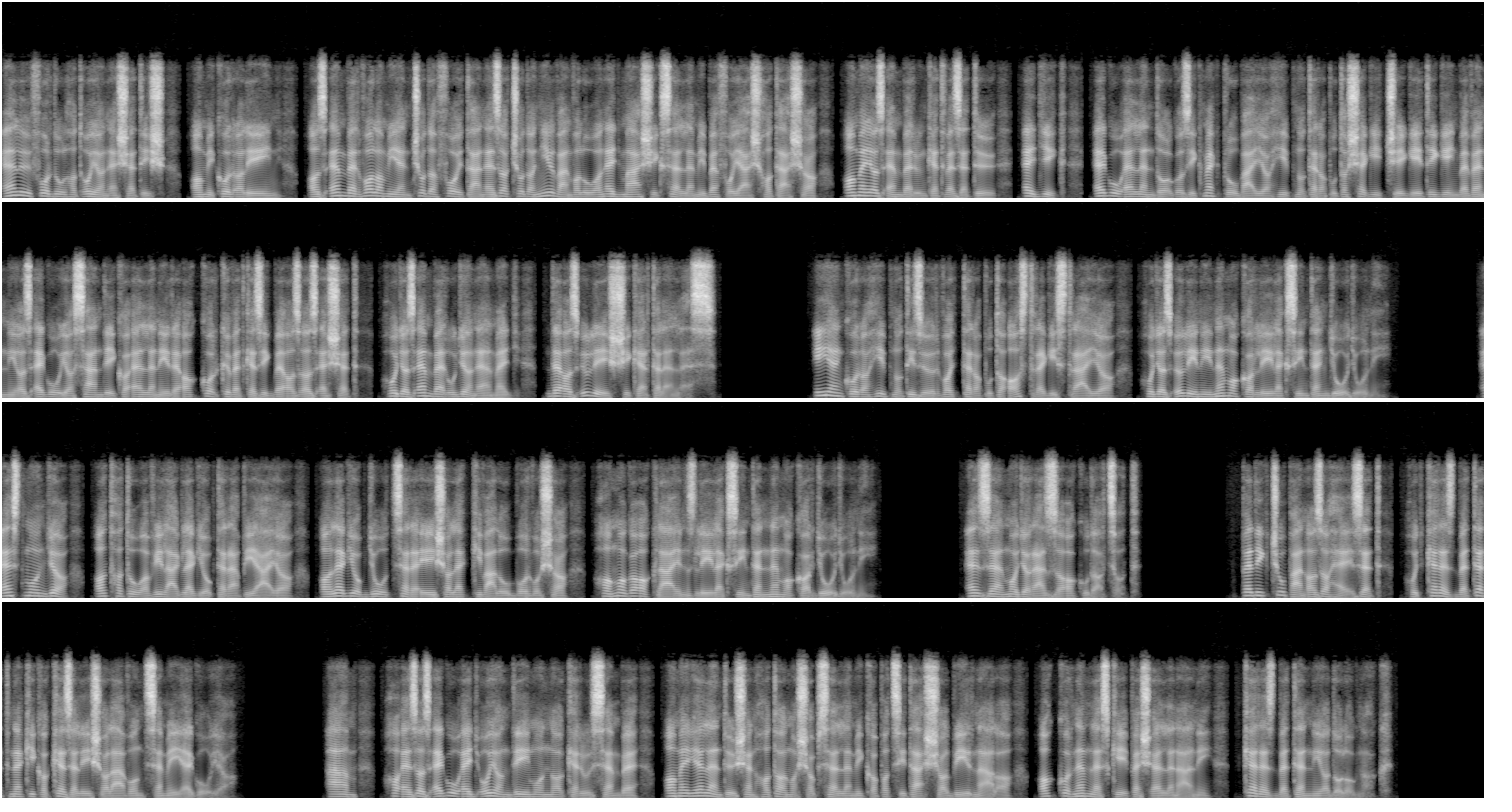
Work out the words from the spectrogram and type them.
Előfordulhat olyan eset is, amikor a lény, az ember valamilyen csoda folytán ez a csoda nyilvánvalóan egy másik szellemi befolyás hatása, amely az emberünket vezető, egyik, ego ellen dolgozik megpróbálja hipnoterapeuta segítségét igénybe venni az egója szándéka ellenére akkor következik be az az eset, hogy az ember ugyan elmegy, de az ülés sikertelen lesz. Ilyenkor a hipnotizőr vagy terapeuta azt regisztrálja, hogy az öléni nem akar lélekszinten gyógyulni. Ezt mondja, adható a világ legjobb terápiája, a legjobb gyógyszere és a legkiválóbb orvosa, ha maga a Kleins lélekszinten nem akar gyógyulni. Ezzel magyarázza a kudarcot. Pedig csupán az a helyzet, hogy keresztbe tett nekik a kezelés alá vont személy egója. Ám, ha ez az ego egy olyan démonnal kerül szembe, amely jelentősen hatalmasabb szellemi kapacitással bír nála, akkor nem lesz képes ellenállni, keresztbe tenni a dolognak.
